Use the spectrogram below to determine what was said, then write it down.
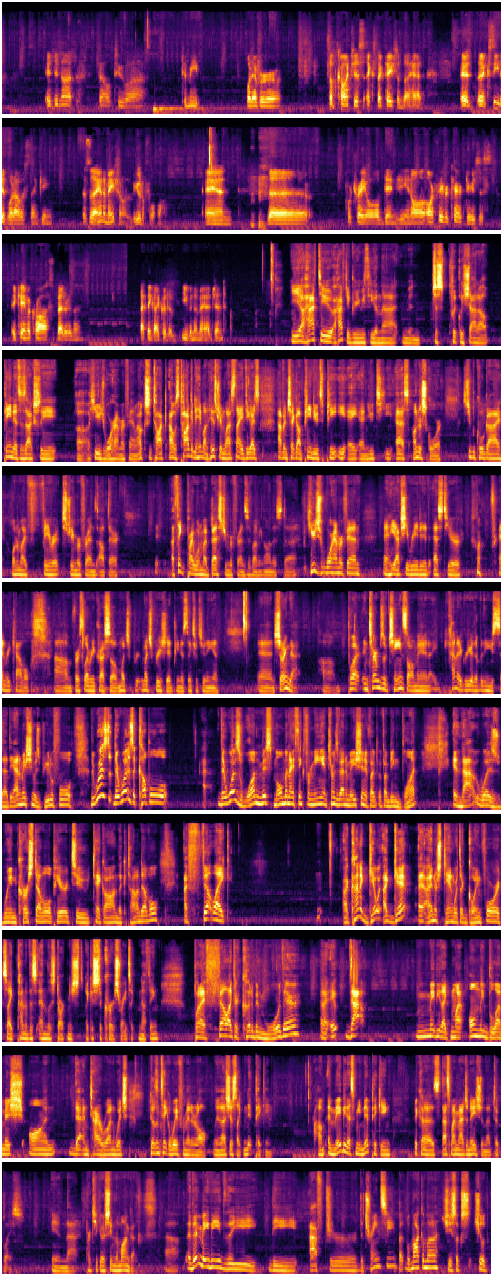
it did not fail to uh, to meet whatever subconscious expectations I had. It exceeded what I was thinking. Because the animation was beautiful, and the portrayal of Denji and all our favorite characters is it came across better than I think I could have even imagined. Yeah, I have to I have to agree with you on that. And just quickly shout out Peanuts is actually uh, a huge Warhammer fan. I actually talk I was talking to him on his stream last night. If you guys haven't checked out Peanuts, P E A N U T E S underscore, super cool guy, one of my favorite streamer friends out there. I think probably one of my best streamer friends, if I'm being honest. Uh, huge Warhammer fan, and he actually rated S tier for Henry Cavill um, for Celebrity Crush. So much much appreciated, Peanuts. Thanks for tuning in and sharing that. Um, but in terms of Chainsaw Man, I kind of agree with everything you said. The animation was beautiful. There was there was a couple. There was one missed moment I think for me in terms of animation. If I if I'm being blunt, and that was when Curse Devil appeared to take on the Katana Devil. I felt like I kind of get what I get. I understand what they're going for. It's like kind of this endless darkness, like it's a curse, right? It's like nothing. But I felt like there could have been more there, and I, it, that maybe like my only blemish on that entire run, which doesn't take away from it at all. You know, that's just like nitpicking. Um, and maybe that's me nitpicking because that's my imagination that took place in that particular scene in the manga. Uh, and then maybe the the after the train scene, but with Makima, she looks she looked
